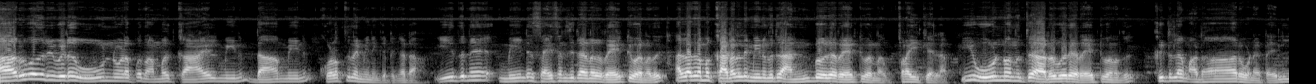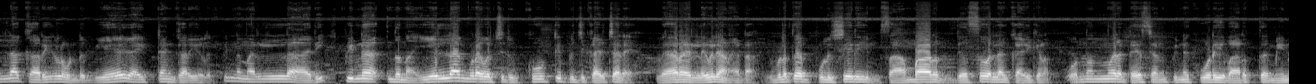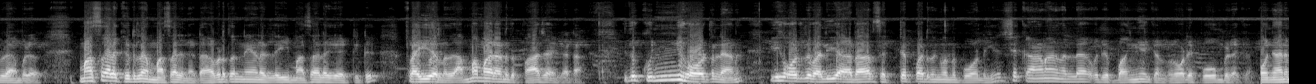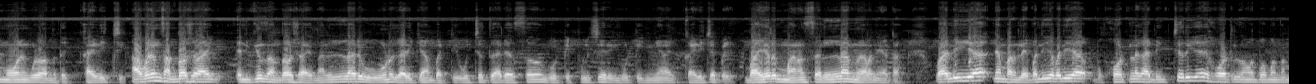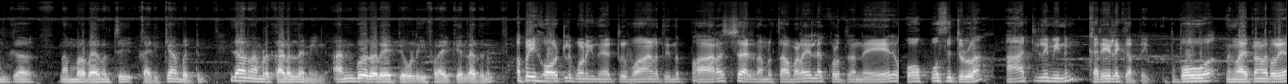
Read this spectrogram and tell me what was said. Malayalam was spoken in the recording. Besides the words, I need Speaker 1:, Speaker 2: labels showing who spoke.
Speaker 1: അറുപത് രൂപയുടെ ഊണിനോടൊപ്പം നമ്മൾ കായൽ മീനും ഡാം മീനും കുളത്തിലെ മീനും കിട്ടും കേട്ടോ. ഇതിന് മീനിന്റെ സൈസ് അനുസരിച്ചാണ് റേറ്റ് വന്നത്. അല്ലാതെ നമ്മൾ കടലിലെ മീൻ വന്നിട്ട് അൻപത് രൂപ റേറ്റ് വരുന്നത് ഫ്രൈക്കെല്ലാം ഈ ഊണിന് വന്നിട്ട് അറുപത് രൂപ റേറ്റ് വന്നത് കിട്ടില്ല ഊണ് കേട്ടോ. എല്ലാ കറികളും ഉണ്ട്. ഏഴ് ഐറ്റം കറികൾ പിന്നെ നല്ല അരി. പിന്നെ എന്താ എല്ലാം കൂടെ വെച്ചിട്ട് കൂട്ടിപ്പിടിച്ച് കഴിച്ചാലേ വേറെ ലെവലാണ് കേട്ടോ. ഇവിടുത്തെ പുളിശ്ശേരിയും സാമ്പാറും രസവും എല്ലാം കഴിക്കണം. ഒന്നൊന്നര ടേസ്റ്റാണ് പിന്നെ കൂടെ ഈ വറുത്ത മീൻ ഇടാകുമ്പോഴോ മസാല കിട്ടില്ല മസാല കേട്ടോ. അവിടെ തന്നെയാണല്ലോ ഈ മസാല കേട്ടിട്ട് ഫ്രൈ ചെയ്യുന്നത് അമ്മമാരാണ് ഇത് പാചകം കേട്ടോ. ഇത് കുഞ്ഞു ഹോട്ടലാണ് ഈ ഹോട്ടൽ വലിയ അടാർ സെറ്റപ്പായിട്ട് നിങ്ങളൊന്ന് പോകണ്ടെങ്കിൽ പക്ഷെ കാണാൻ നല്ല ഒരു ഭംഗിയൊക്കെ ഉണ്ട് റോഡിൽ പോകുമ്പോഴൊക്കെ. അപ്പോൾ ഞാനും മോനും കൂടെ വന്നിട്ട് കഴിച്ച്. അവരും സന്തോഷമായി എനിക്കും സന്തോഷമായി. നല്ലൊരു ഊണ് കഴിക്കാൻ പറ്റി. ഉച്ചത്തെ രസവും കൂട്ടി പുളിശ്ശേരിയും കൂട്ടി ഇങ്ങനെ കഴിച്ചപ്പോഴും വയറും മനസ്സെല്ലാം നിറഞ്ഞു കേട്ടോ. വലിയ ഞാൻ പറഞ്ഞില്ലേ വലിയ വലിയ ഹോട്ടലിനെ കാട്ടി ചെറിയ ഹോട്ടലിൽ നമ്മൾ പോകുമ്പോൾ നമുക്ക് നമ്മുടെ വയറു വെച്ച് കഴിക്കാൻ പറ്റും. ഇതാണ് നമ്മുടെ കടലിലെ മീൻ. അൻപത് രൂപ റേറ്റേ ഉള്ളൂ ഈ ഫ്രൈക്ക് എല്ലാത്തിനും. അപ്പോൾ ഈ ഹോട്ടലിൽ പോകണമെങ്കിൽ നേരെ ട്രിവാണത്തിൽ നിന്ന് പാറശാല നമ്മൾ തവളയിലെ കുളത്തിന് നേരെ ഓപ്പോസിറ്റുള്ള ആറ്റിലെ മീനും കരയിലെ കപ്പയും. പോവുക. നിങ്ങൾ അഭിപ്രായങ്ങൾ പറയാം.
